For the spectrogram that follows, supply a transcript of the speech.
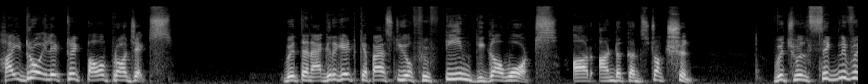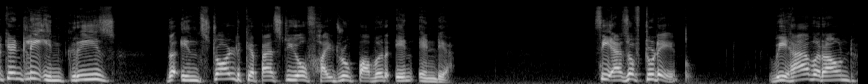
hydroelectric power projects with an aggregate capacity of 15 gigawatts are under construction, which will significantly increase the installed capacity of hydropower in India. See, as of today, we have around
